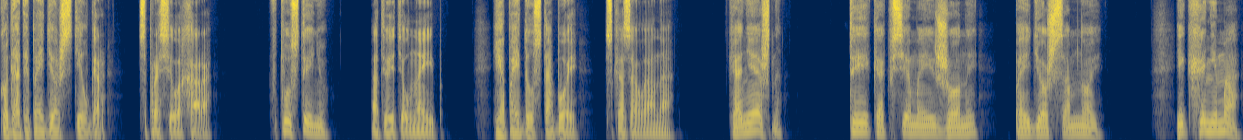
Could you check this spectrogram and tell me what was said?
«Куда ты пойдешь, Стилгар?» — спросила Хара. «В пустыню», — ответил Наиб. «Я пойду с тобой», — сказала она. «Конечно. Ты, как все мои жены, пойдешь со мной. И к Ханима.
